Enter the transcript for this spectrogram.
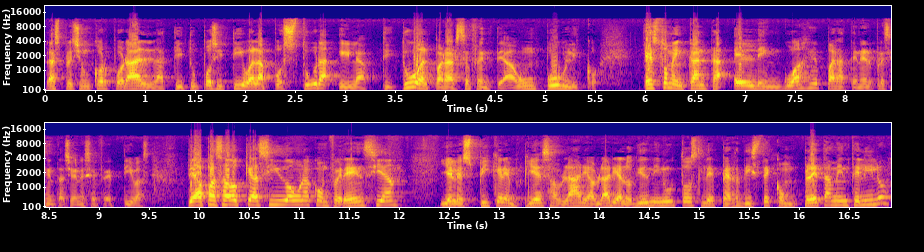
la expresión corporal, la actitud positiva, la postura y la actitud al pararse frente a un público. Esto me encanta, el lenguaje para tener presentaciones efectivas. ¿Te ha pasado que has ido a una conferencia y el speaker empieza a hablar y hablar y a los 10 minutos le perdiste completamente el hilo?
